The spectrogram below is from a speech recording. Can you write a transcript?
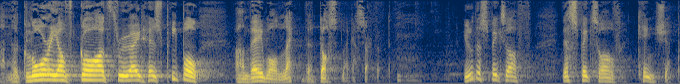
and the glory of God throughout his people, and they will lick the dust like a serpent. You know this speaks of? This speaks of kingship.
